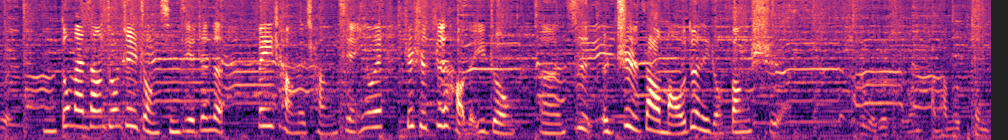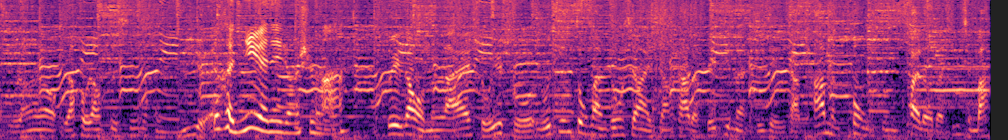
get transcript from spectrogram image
对。嗯，动漫当中这种情节真的非常的常见，因为这是最好的一种嗯自制造矛盾的一种方式。其实我就喜欢看他们的痛苦，然后然后让自心很愉悦，就很虐那种是吗？所以，让我们来数一数如今动漫中相爱相杀的 CP 们，理解一下他们痛并快乐的心情吧。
